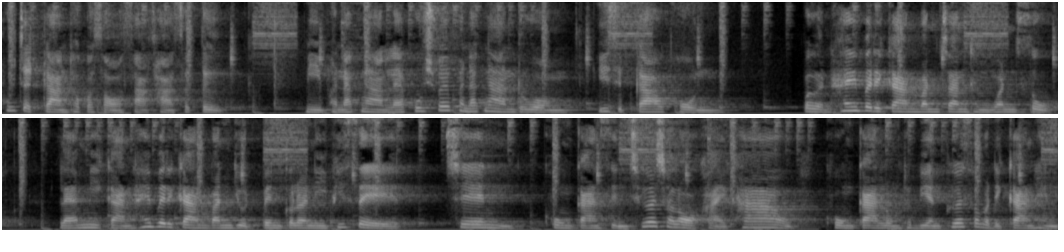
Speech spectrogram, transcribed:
ผู้จัดการทกสสาขาสตึก มีพนักงานและผู้ช่วยพนักงานรวม 29 คน เปิดให้บริการวันจันทร์ถึงวันศุกร์และมีการให้บริการวันหยุดเป็นกรณีพิเศษ เช่น โครงการสินเชื่อชะลอขายข้าว โครงการลงทะเบียนเพื่อสวัสดิการแห่ง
